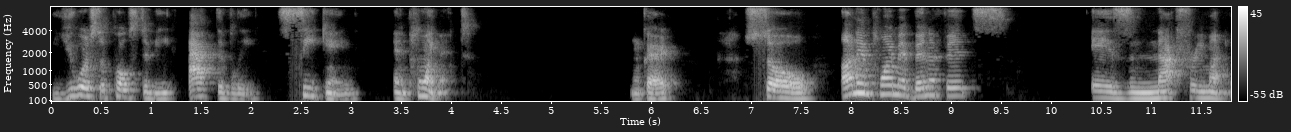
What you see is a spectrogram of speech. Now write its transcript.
you are supposed to be actively seeking employment. Okay. So unemployment benefits is not free money.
